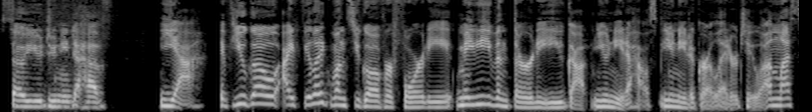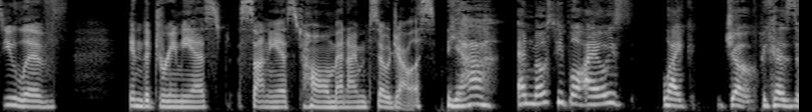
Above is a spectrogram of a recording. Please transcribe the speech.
So you do need to have yeah. If you go, I feel like once you go over 40, maybe even 30, you got, you need a house, you need a grow light or two, unless you live in the dreamiest, sunniest home. And I'm so jealous. Yeah. And most people, I always like joke because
